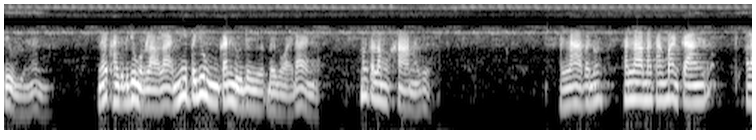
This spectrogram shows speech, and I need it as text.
ติ้วอยู่นั่น แล้วใครจะไปยุ่งกับเราล่ะนี่ไปยุ่งกันอยู่บ่อย ๆ ได้เนี่ยมันก็ลำคาญนะพี่ลาไปนู้นท่านลามาทางบ้านกลาง อะไร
